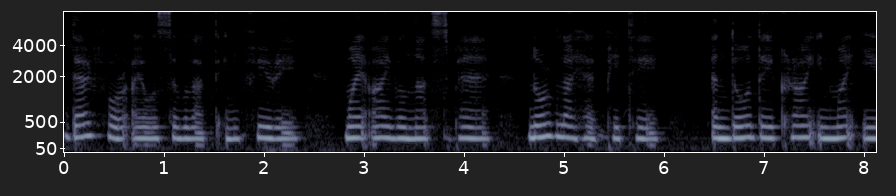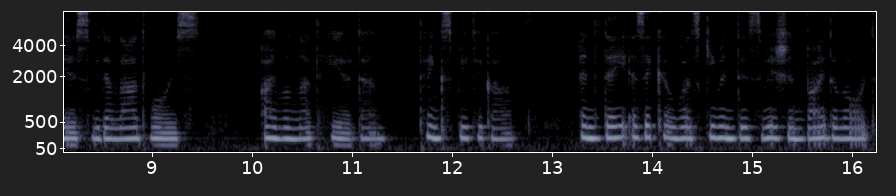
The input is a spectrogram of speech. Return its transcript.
Therefore I also will act in fury. My eye will not spare, nor will I have pity. And though they cry in my ears with a loud voice, I will not hear them. Thanks be to God. And day Ezekiel was given this vision by the Lord,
